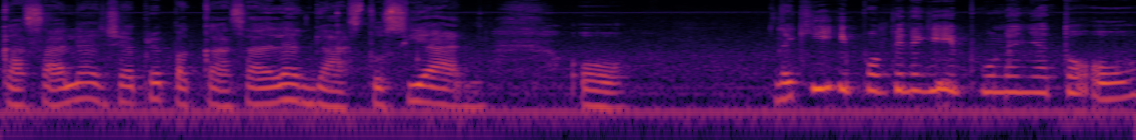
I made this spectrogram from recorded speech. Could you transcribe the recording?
Kasalan, syempre pag kasalan, gastos yan. O, nag-iipon, pinag-iipunan niya to, o.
